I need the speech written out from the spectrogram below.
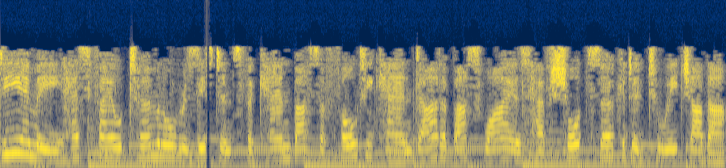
DME has failed terminal resistance for CAN bus A faulty CAN data bus wires have short-circuited to each other.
